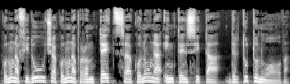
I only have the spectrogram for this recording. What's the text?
con una fiducia, con una prontezza, con una intensità del tutto nuova.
